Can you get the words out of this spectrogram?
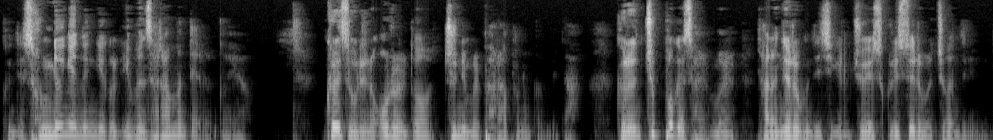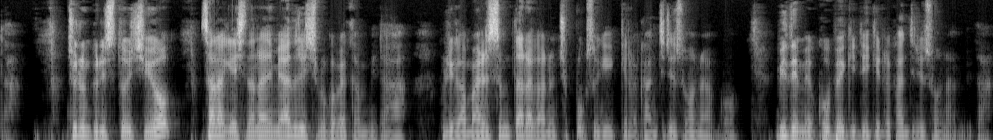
근데 성령의 능력을 입은 사람은 되는 거예요. 그래서 우리는 오늘도 주님을 바라보는 겁니다. 그런 축복의 삶을 사는 여러분 되시기를 주 예수 그리스도 이름으로 축원드립니다. 주는 그리스도시요 살아계신 하나님의 아들이심을 고백합니다. 우리가 말씀 따라가는 축복 속에 있기를 간절히 소원하고 믿음의 고백이 되기를 간절히 소원합니다.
